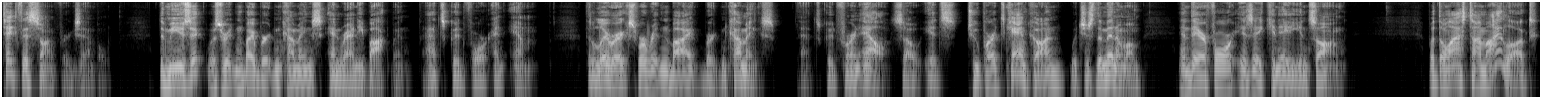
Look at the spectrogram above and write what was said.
Take this song, for example. The music was written by Burton Cummings and Randy Bachman. That's good for an M. The lyrics were written by Burton Cummings. That's good for an L. So it's two parts CanCon, which is the minimum, and therefore is a Canadian song. But the last time I looked,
